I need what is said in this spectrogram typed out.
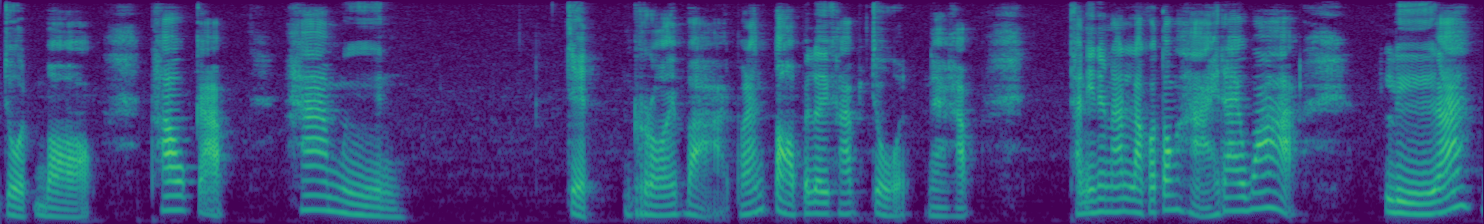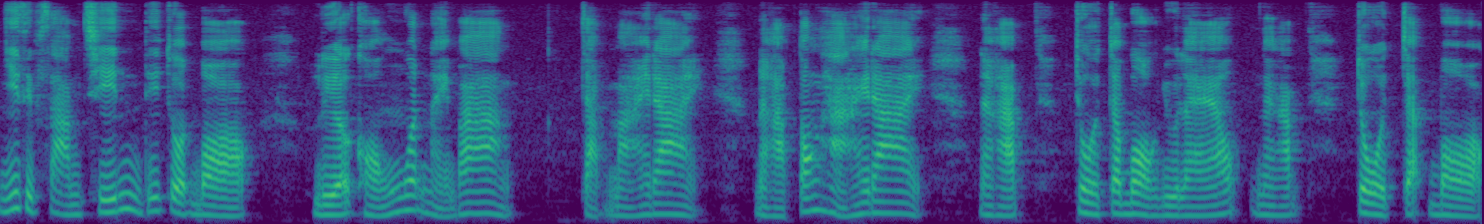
โจทย์บอก เท่ากับ 57,000 บาท เพราะฉะนั้นตอบไปเลยครับโจทย์นะครับทั้งนี้ทั้งนั้นเราก็ต้องหาให้ได้ว่า เหลือ 23 ชิ้นที่โจทย์บอก เหลือของงวดไหนบ้าง จับมาให้ได้นะครับ ต้องหาให้ได้นะครับ โจทย์จะบอกอยู่แล้วนะครับ โจทย์จะบอก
